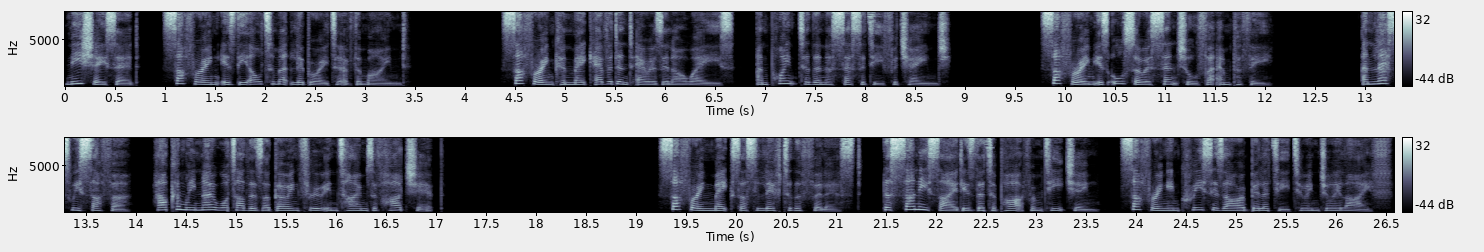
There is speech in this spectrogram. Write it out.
Nietzsche said, Suffering is the ultimate liberator of the mind. Suffering can make evident errors in our ways, and point to the necessity for change. Suffering is also essential for empathy. Unless we suffer, how can we know what others are going through in times of hardship? Suffering makes us live to the fullest. The sunny side is that apart from teaching, suffering increases our ability to enjoy life.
